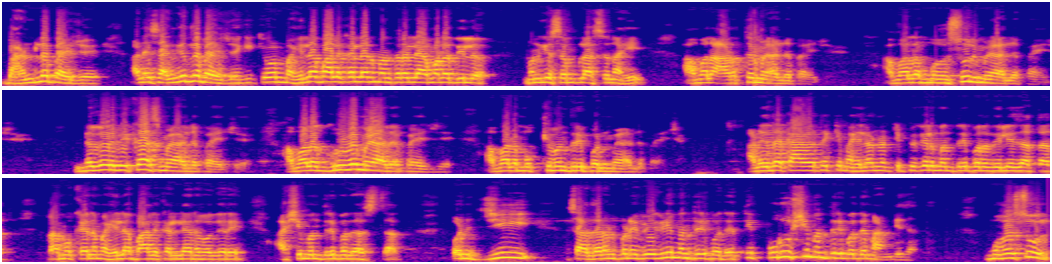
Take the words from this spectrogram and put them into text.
भांडलं पाहिजे आणि सांगितलं पाहिजे की केवळ महिला बालकल्याण मंत्रालय आम्हाला दिलं म्हणजे संपलं असं नाही. आम्हाला अर्थ मिळालं पाहिजे. आम्हाला महसूल मिळालं पाहिजे. नगर विकास मिळालं पाहिजे. आम्हाला गृह मिळालं पाहिजे. आम्हाला मुख्यमंत्री पण मिळालं पाहिजे. आणि एकदा काय होतं की महिलांना टिपिकल मंत्रिपदं दिली जातात. प्रामुख्याने महिला बालकल्याण वगैरे अशी मंत्रिपदं असतात. पण जी साधारणपणे वेगळी मंत्रिपदं ती पुरुषी मंत्रिपदे मांडली जातात. महसूल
